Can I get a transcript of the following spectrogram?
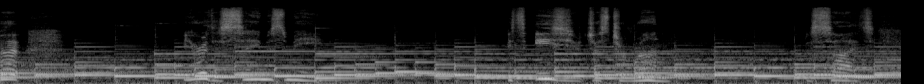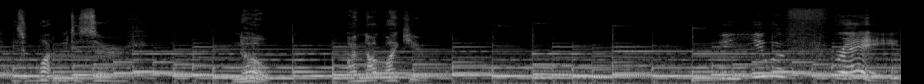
But you're the same as me. It's easier just to run. Besides, is what we deserve. No, I'm not like you. Are you afraid?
